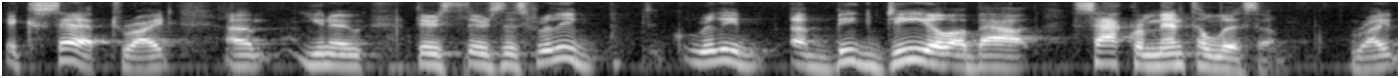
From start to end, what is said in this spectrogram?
Except, right, um, you know, there's, there's this really, really a big deal about sacramentalism, right?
